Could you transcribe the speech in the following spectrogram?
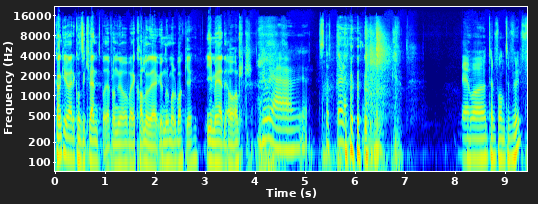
Kan ikke være konsekvent på det, for å bare kalle det unormal bakke i media og alt. Jo, jeg støtter det. Det var telefonen til Fulf.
